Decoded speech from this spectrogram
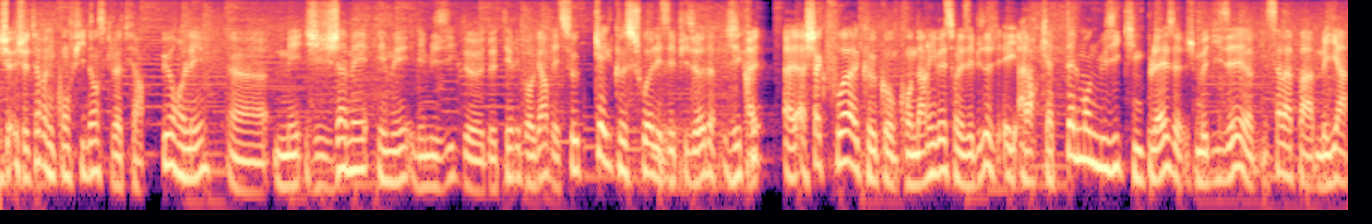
Je, je vais te faire une confidence qui va te faire hurler, euh, mais j'ai jamais aimé les musiques de, de Terry Bogard et ce, quels que soient les épisodes. J'ai À, cru. à- à chaque fois que- qu'on qu'on arrivait sur les épisodes, et alors qu'il y a tellement de musique qui me plaisent, je me disais, ça va pas. Mais il y a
